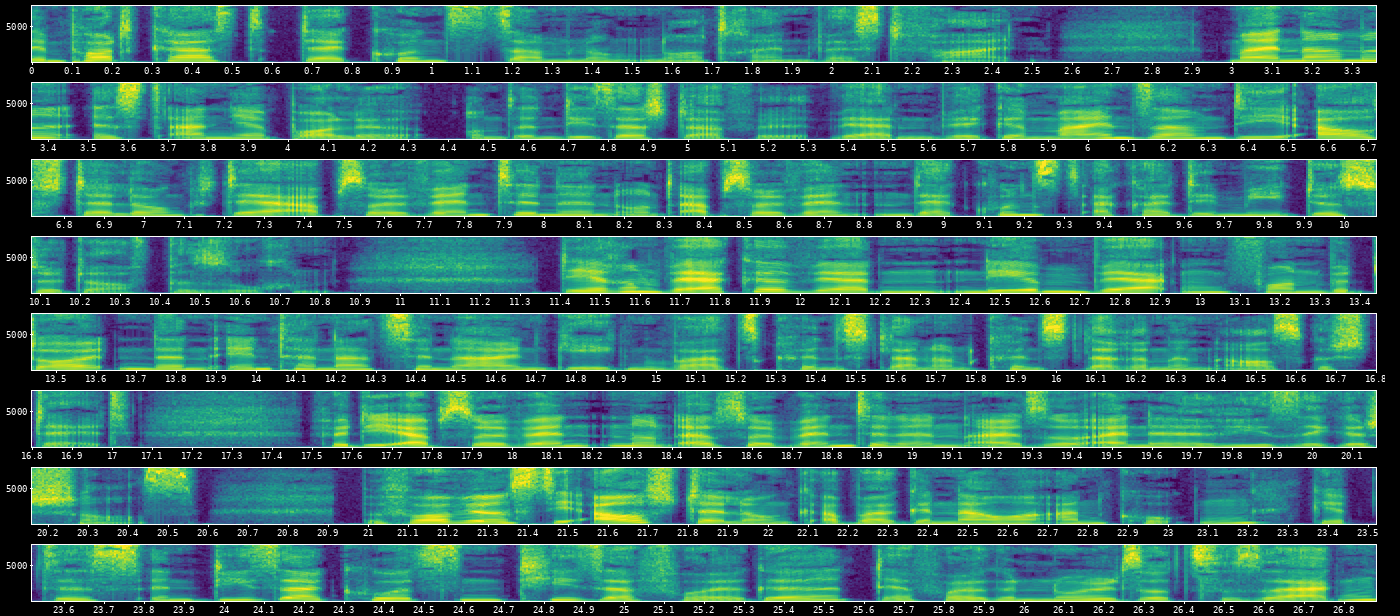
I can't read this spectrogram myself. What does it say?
dem Podcast der Kunstsammlung Nordrhein-Westfalen. Mein Name ist Anja Bolle und in dieser Staffel werden wir gemeinsam die Ausstellung der Absolventinnen und Absolventen der Kunstakademie Düsseldorf besuchen. Deren Werke werden neben Werken von bedeutenden internationalen Gegenwartskünstlern und Künstlerinnen ausgestellt. Für die Absolventen und Absolventinnen also eine riesige Chance. Bevor wir uns die Ausstellung aber genauer angucken, gibt es in dieser kurzen Teaserfolge, der Folge 0 sozusagen,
